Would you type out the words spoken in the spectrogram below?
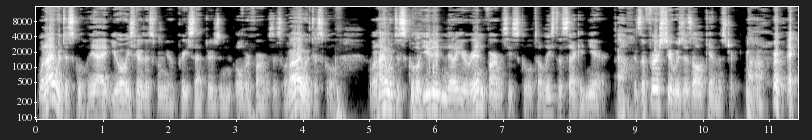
When I went to school, yeah, you always hear this from your preceptors and older pharmacists. When I went to school, when I went to school, you didn't know you were in pharmacy school till at least the second year. Because oh. the first year was just all chemistry. Uh-huh. right?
